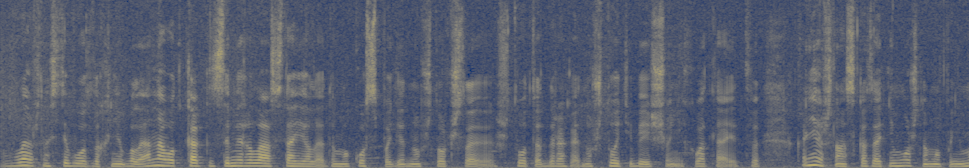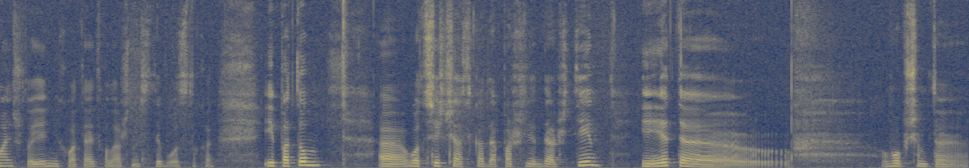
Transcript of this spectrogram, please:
влажности воздуха не было. Она вот как замерла, стояла, я думаю, господи, ну что ж, что-то, дорогая, ну что тебе еще не хватает? Конечно, сказать не можно, мы понимали, что ей не хватает влажности воздуха. И потом, э, вот сейчас, когда пошли дожди, и это, в общем-то,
